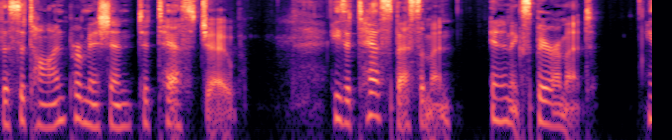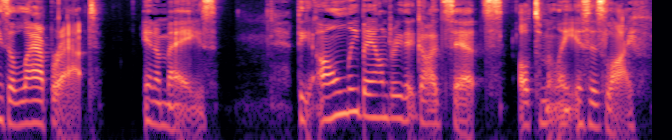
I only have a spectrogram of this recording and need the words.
the Satan permission to test Job. He's a test specimen in an experiment. He's a lab rat in a maze. The only boundary that God sets ultimately is his life.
